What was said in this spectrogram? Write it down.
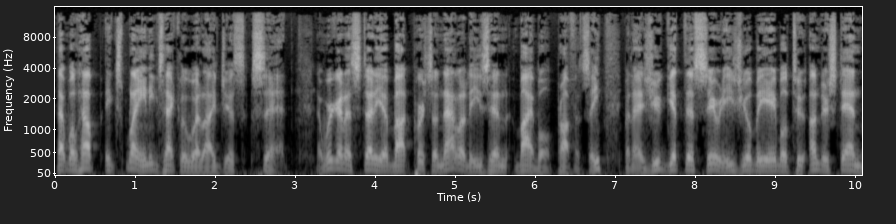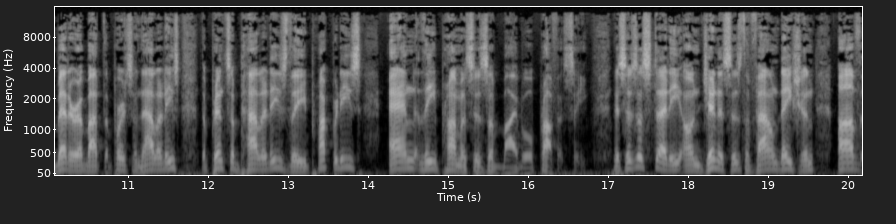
that will help explain exactly what I just said. And we're going to study about personalities in Bible prophecy. But as you get this series, you'll be able to understand better about the personalities, the principalities, the properties, and the promises of Bible prophecy. This is a study on Genesis, the foundation of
